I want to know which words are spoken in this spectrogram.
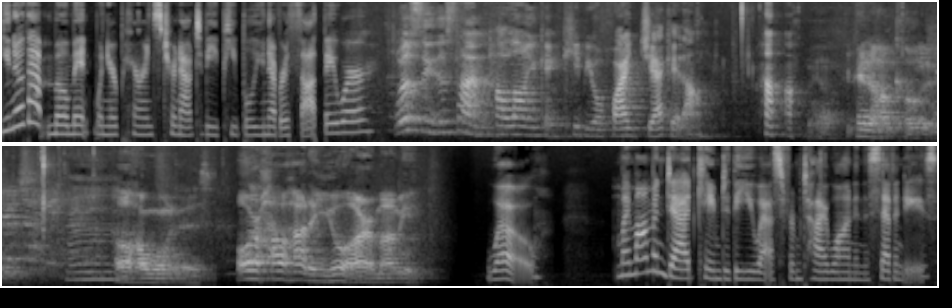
You know that moment when your parents turn out to be people you never thought they were? We'll see this time how long you can keep your white jacket on. Yeah, depending on how cold it is, mm. or how warm it is, or how hot you are, mommy. Whoa. My mom and dad came to the US from Taiwan in the 70s.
